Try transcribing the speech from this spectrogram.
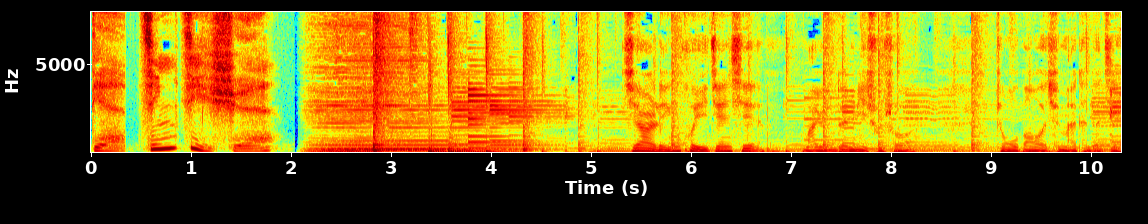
点经济学。G 二零会议间歇，马云对秘书说：“中午帮我去买肯德基。”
